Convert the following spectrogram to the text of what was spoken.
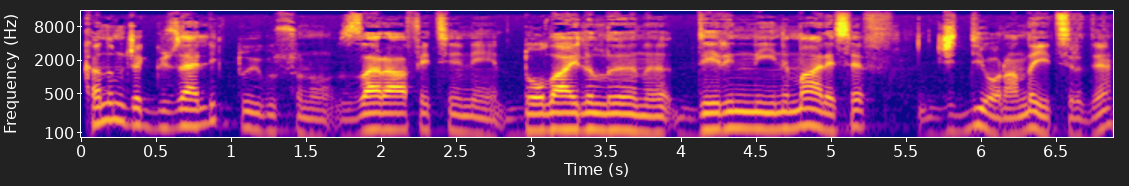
kanımca güzellik duygusunu, zarafetini, dolaylılığını, derinliğini maalesef ciddi oranda yitirdi.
